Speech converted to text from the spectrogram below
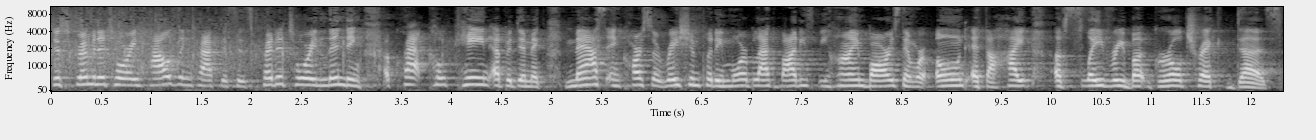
discriminatory housing practices, predatory lending, a crack cocaine epidemic, mass incarceration, putting more black bodies behind bars than were owned at the height of slavery, but Girl Trek does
